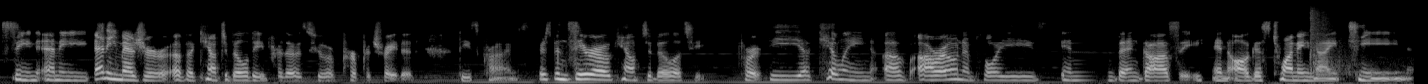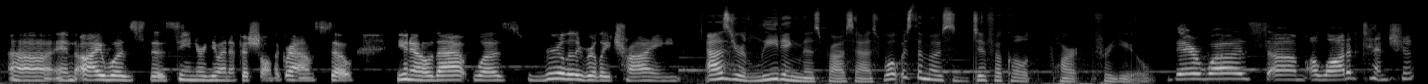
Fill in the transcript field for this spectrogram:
seen any any measure of accountability for those who have perpetrated these crimes. There's been zero accountability for the uh, killing of our own employees in Benghazi in August 2019. Uh, and I was the senior UN official on the ground. So, you know, that was really, really trying. As you're leading this process, what was the most difficult part for you? There was um, a lot of tension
